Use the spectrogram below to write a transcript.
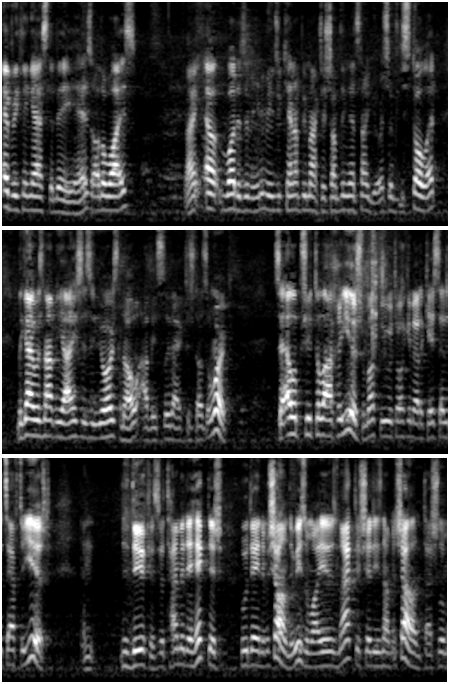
everything has to be his. Otherwise, right? What does it mean? It means you cannot be Makdish something that's not yours. So if you stole it, the guy was not Miyash, is it yours? No, obviously the Akdish doesn't work. So El Pshita years. Must be we were talking about a case that it's after years. And the diuk is the time of the hektish who they mishal. The reason why he is makdish he's not mishal. Tashlum.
